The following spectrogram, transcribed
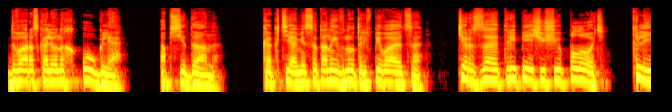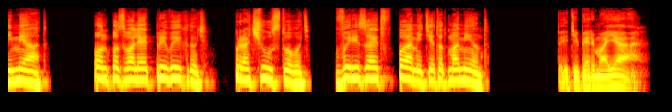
два раскаленных угля, обсидан. Когтями сатаны внутрь впиваются, терзают трепещущую плоть, клеймят. Он позволяет привыкнуть, прочувствовать, вырезает в памяти этот момент. «Ты теперь моя»,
